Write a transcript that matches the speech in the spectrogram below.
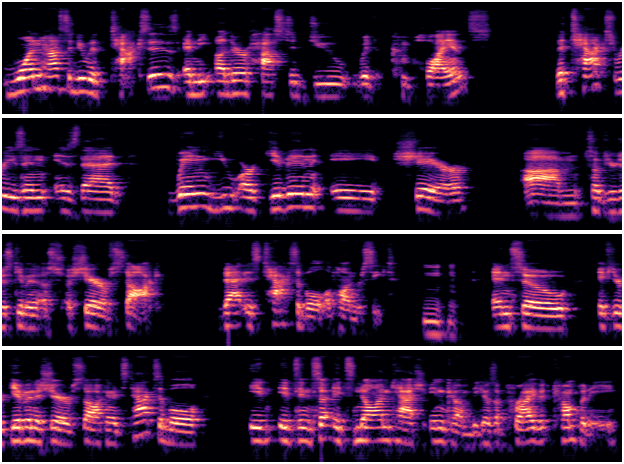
One has to do with taxes and the other has to do with compliance. The tax reason is that when you are given a share um, so if you're just given a, a share of stock that is taxable upon receipt. Hmm And so if you're given a share of stock and it's taxable, it, it's in it's non-cash income because a private company,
